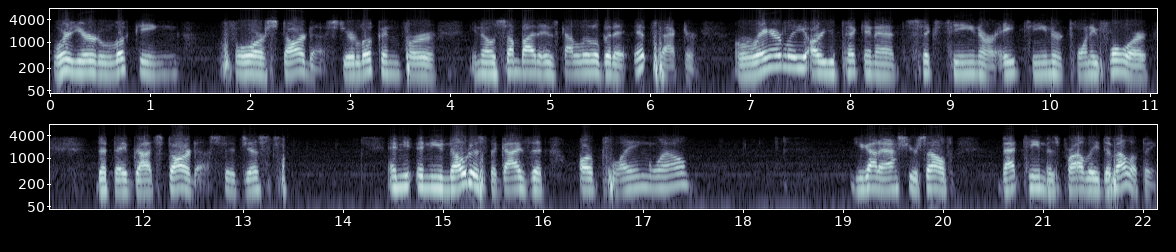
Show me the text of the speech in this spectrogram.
where you're looking for stardust. You're looking for, you know, somebody who's got a little bit of it factor. Rarely are you picking at 16 or 18 or 24 that they've got stardust. It just and you, and you notice the guys that are playing well. You got to ask yourself, that team is probably developing,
